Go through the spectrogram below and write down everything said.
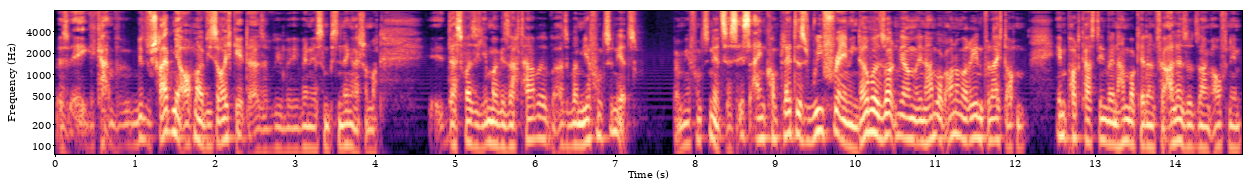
Es, kann, schreibt mir auch mal, wie es euch geht, also wie, wenn ihr es ein bisschen länger schon macht. Das, was ich immer gesagt habe, also bei mir funktioniert's. Bei mir funktioniert's. Es ist ein komplettes Reframing. Darüber sollten wir in Hamburg auch nochmal reden, vielleicht auch im Podcast, den wir in Hamburg ja dann für alle sozusagen aufnehmen.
